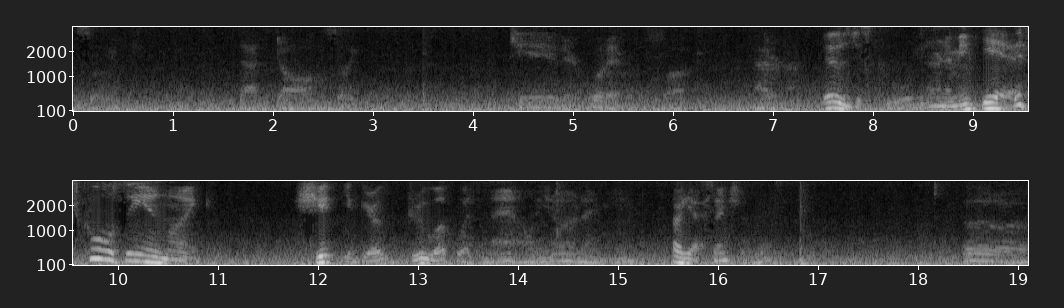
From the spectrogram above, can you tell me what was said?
was like that dog's like kid or whatever the fuck. I don't know. It was just cool, you know what I mean? Yeah. It's cool seeing like shit you grew, grew up with now, you know what I mean? oh yeah, essentially. Uh,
